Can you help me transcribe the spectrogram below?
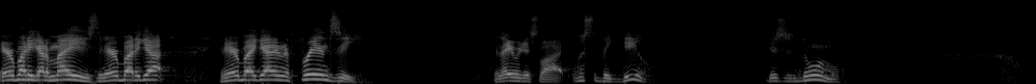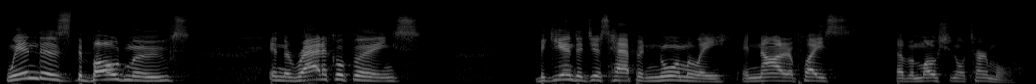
Everybody got amazed and everybody got and everybody got in a frenzy. And they were just like, what's the big deal? This is normal. When does the bold moves and the radical things begin to just happen normally and not at a place of emotional turmoil?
